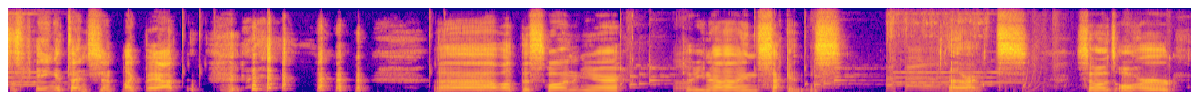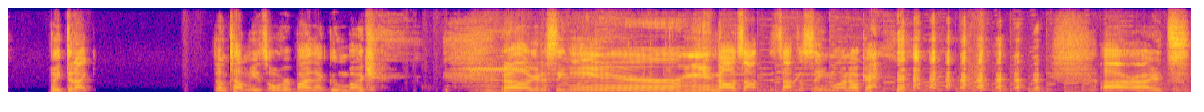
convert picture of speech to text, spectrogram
Just paying attention. My bad. Uh, how about this one here? 39 seconds. Alright. So it's over... Wait, did I... Don't tell me it's over by that Goomba. well, we're gonna see... No, it's not, it's not the same one, okay. Alright.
